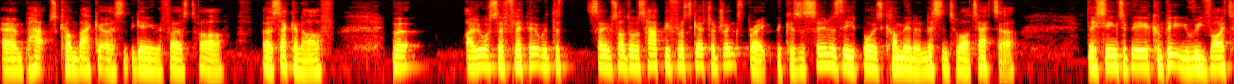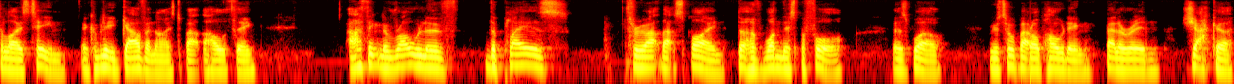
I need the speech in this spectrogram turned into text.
and perhaps come back at us at the beginning of the first half, uh, second half. But I'd also flip it with the same side. I was happy for us to get to a drinks break because as soon as these boys come in and listen to Arteta, they seem to be a completely revitalized team and completely galvanized about the whole thing. I think the role of the players throughout that spine that have won this before as well. We talk about Rob Holding, Bellerin, Xhaka.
